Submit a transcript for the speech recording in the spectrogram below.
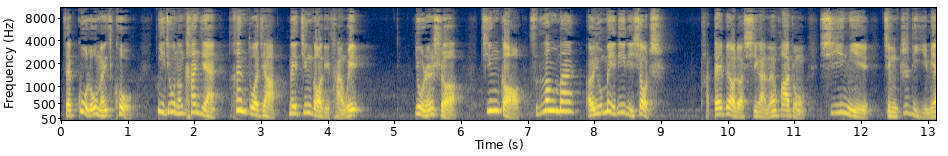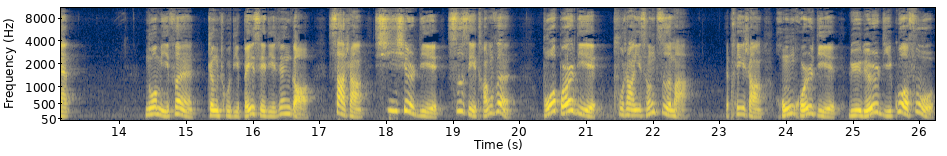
在鼓楼门口，你就能看见很多家卖京糕的摊位。有人说。京糕是浪漫而又美丽的小吃，它代表了西安文化中细腻精致的一面。糯米粉蒸出的白色的韧糕，撒上细细的四色糖粉，薄薄的铺上一层芝麻，配上红红的、绿绿的果脯，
